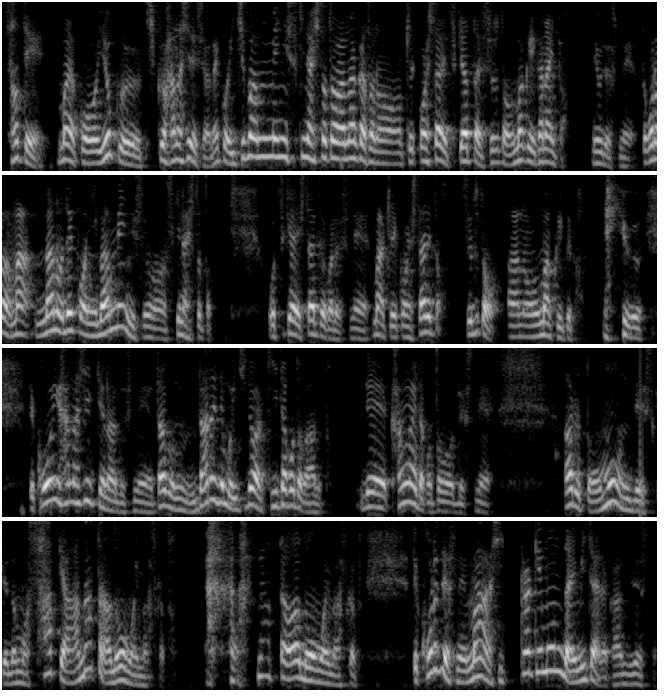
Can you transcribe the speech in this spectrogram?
さて、まあ、こうよく聞く話ですよね。こう一番目に好きな人とはなんかその結婚したり付き合ったりするとうまくいかないというですね、ところが、まあ、なのでこう2番目にその好きな人とお付き合いしたりとかですね、まあ、結婚したりとするとあのうまくいくというで、こういう話っていうのはですね、多分誰でも一度は聞いたことがあると。で、考えたことをですね、あると思うんですけども、さて、あなたはどう思いますかと。あなたはどう思いますかと。で、これですね、まあ、引っ掛け問題みたいな感じですと。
